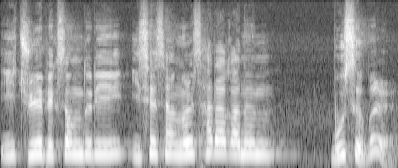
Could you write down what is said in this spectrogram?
이 주의 백성들이 이 세상을 살아가는 모습을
